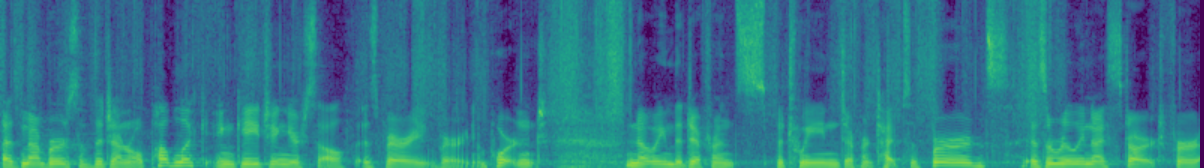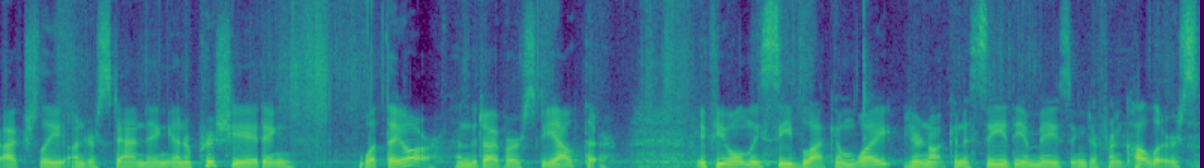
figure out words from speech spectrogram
as members of the general public, engaging yourself is very, very important. Knowing the difference between different types of birds is a really nice start for actually understanding and appreciating what they are and the diversity out there. If you only see black and white, you're not going to see the amazing different colors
